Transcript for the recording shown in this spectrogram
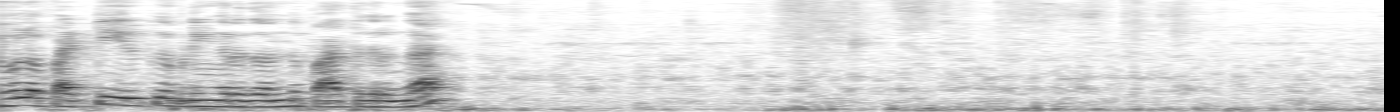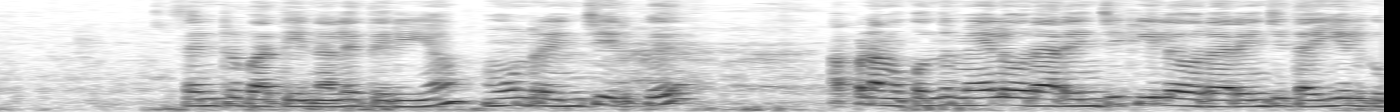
எவ்வளோ பட்டி இருக்குது அப்படிங்கிறத வந்து பார்த்துக்கிறோங்க சென்ட்ரு பார்த்தீங்கனாலே தெரியும். மூன்று இன்ச்சு இருக்குது அப்போ நமக்கு வந்து மேலே ஒரு அரை இன்ச்சு கீழே ஒரு அரை இன்ச்சு தையலுக்கு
